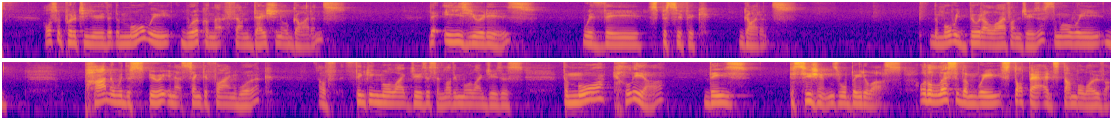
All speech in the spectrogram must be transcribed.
I also, put it to you that the more we work on that foundational guidance, the easier it is with the specific guidance. The more we build our life on Jesus, the more we partner with the Spirit in that sanctifying work of thinking more like Jesus and loving more like Jesus, the more clear these decisions will be to us, or the less of them we stop at and stumble over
